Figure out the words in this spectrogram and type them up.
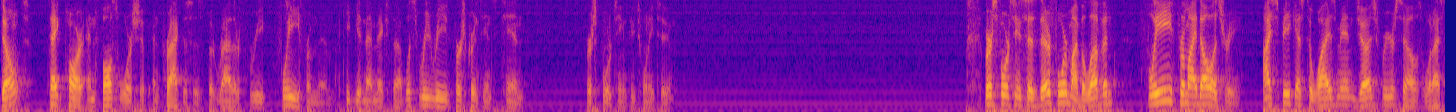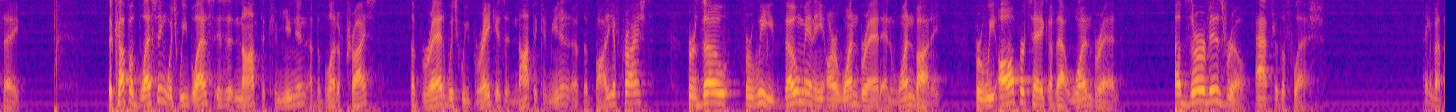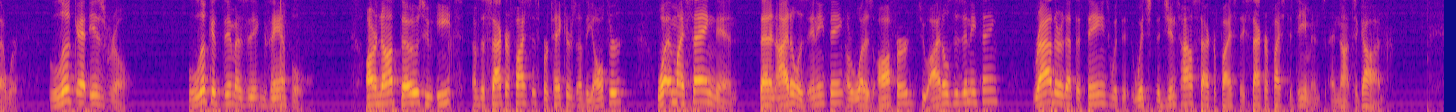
Don't take part in false worship and practices, but rather flee from them. I keep getting that mixed up. Let's reread 1 Corinthians 10, verse 14 through 22. Verse 14 says, Therefore, my beloved, Flee from idolatry. I speak as to wise men. Judge for yourselves what I say. The cup of blessing which we bless, is it not the communion of the blood of Christ? The bread which we break, is it not the communion of the body of Christ? For though for we, though many, are one bread and one body, for we all partake of that one bread. Observe Israel after the flesh. Think about that word. Look at Israel. Look at them as the example. Are not those who eat of the sacrifices partakers of the altar? What am I saying then? That an idol is anything, or what is offered to idols is anything? Rather, that the things with which the Gentiles sacrifice, they sacrifice to demons and not to God.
